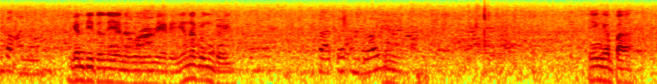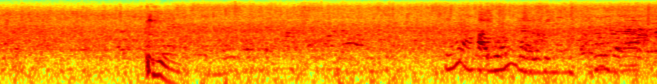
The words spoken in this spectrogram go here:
hanggang ano, Hanggang dito na yan, Mama Mary. Yung nag-undoy. dati, Andoy? Hmm. Yung hanggang pa. Mo, ang kain mo, ilalagay na lang.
